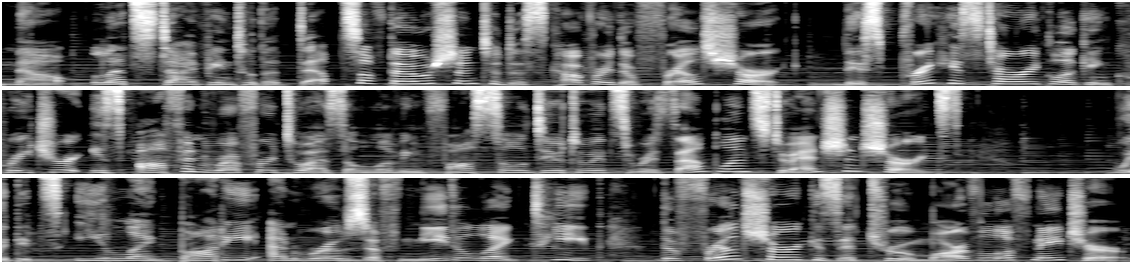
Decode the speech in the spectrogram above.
Now, let's dive into the depths of the ocean to discover the frilled shark. This prehistoric-looking creature is often referred to as a living fossil due to its resemblance to ancient sharks. With its eel-like body and rows of needle-like teeth, the frilled shark is a true marvel of nature.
